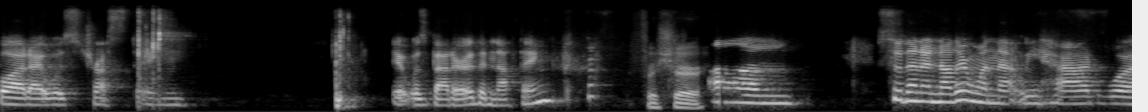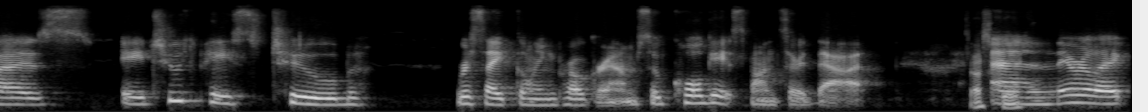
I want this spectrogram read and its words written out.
But I was trusting it was better than nothing. For sure. Um, so then another one that we had was a toothpaste tube recycling program. So Colgate sponsored that. That's cool. And they were like,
